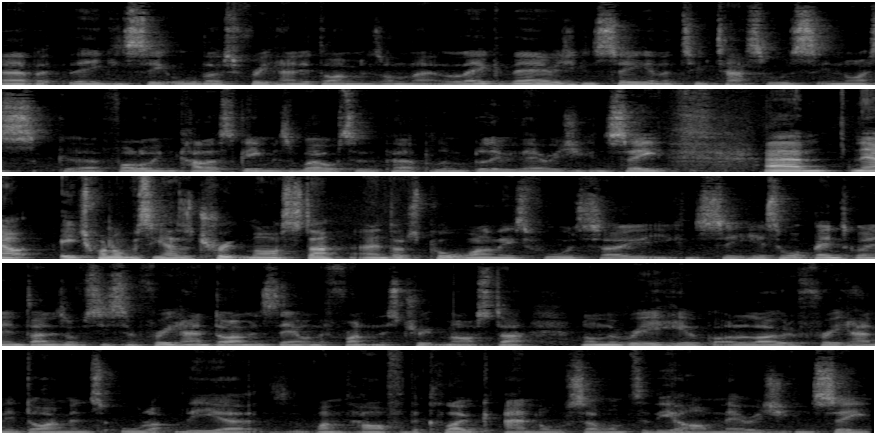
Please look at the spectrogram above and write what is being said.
Uh, but there you can see all those free-handed diamonds on that leg there, as you can see, and the two tassels in nice uh, following colour scheme as well. So the purple and blue there, as you can see. Um, now each one obviously has a troop master, and I'll just pull one of these forward so you can see here. So what Ben's gone in and done is obviously some freehand diamonds there on the front of this troop master, and on the rear here we've got a load of free-handed diamonds all up the uh, one half of the cloak and also onto the arm there, as you can see,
